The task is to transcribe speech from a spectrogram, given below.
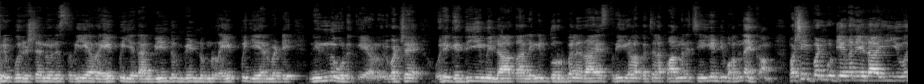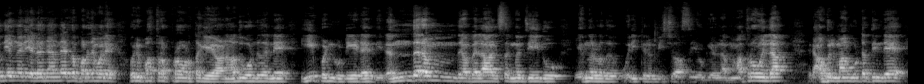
ഒരു പുരുഷൻ ഒരു സ്ത്രീയെ റേപ്പ് ചെയ്താൽ വീണ്ടും വീണ്ടും റേപ്പ് ചെയ്യാൻ വേണ്ടി നിന്നു കൊടുക്കുകയാണ്. ഒരു പക്ഷേ ഒരു ഗതിയുമില്ലാത്ത അല്ലെങ്കിൽ ദുർബലരായ സ്ത്രീകളൊക്കെ ചിലപ്പോൾ അങ്ങനെ ചെയ്യേണ്ടി വന്നേക്കാം. പക്ഷേ ഈ പെൺകുട്ടി അങ്ങനെയല്ല ഈ യുവതി അങ്ങനെയല്ല. ഞാൻ നേരത്തെ പറഞ്ഞ പോലെ ഒരു പത്രപ്രവർത്തകയാണ്. അതുകൊണ്ട് തന്നെ ഈ പെൺകുട്ടിയുടെ നിരന്തരം ബലാത്സംഗം ചെയ്തു എന്നുള്ളത് ഒരിക്കലും വിശ്വാസയോഗ്യമല്ല. മാത്രമല്ല രാഹുൽ മാങ്കൂട്ടത്തിന്റെ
